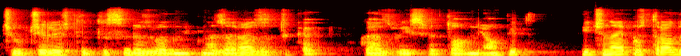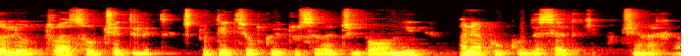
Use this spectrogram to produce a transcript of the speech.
че училищата са развъдник на заразата, както показва и световния опит, и че най-пострадали от това са учителите, стотици от които са вече болни, а няколко десетки починаха.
